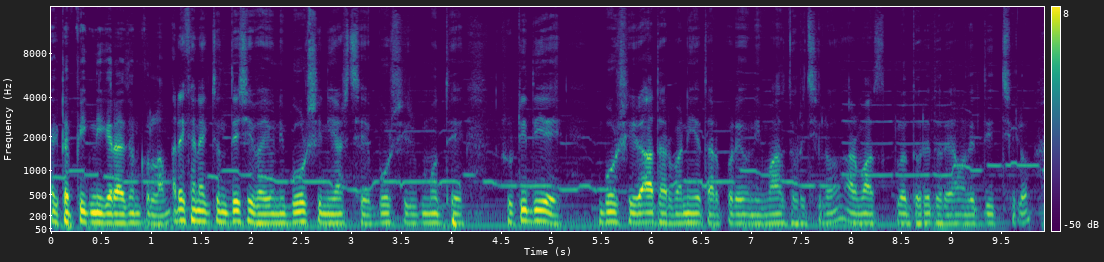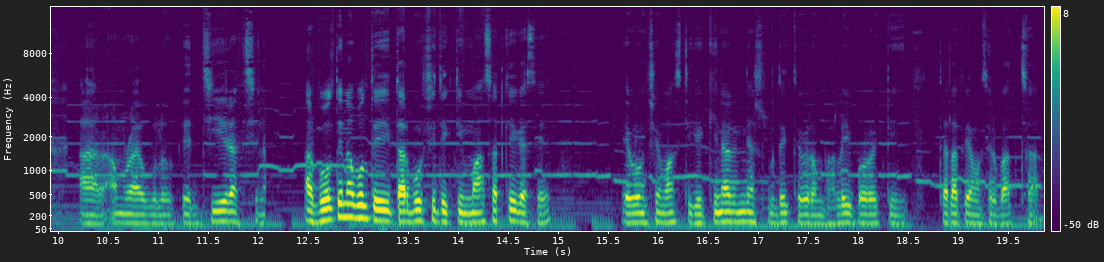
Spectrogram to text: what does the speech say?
একটা পিকনিকের আয়োজন করলাম। আর এখানে একজন দেশি ভাই, উনি বড়শি নিয়ে আসছে। বড়শির মধ্যে রুটি দিয়ে বড়শির আধার বানিয়ে তারপরে উনি মাছ ধরেছিল। আর মাছগুলো ধরে ধরে আমাদের দিচ্ছিল। আর আমরা ওগুলোকে জিয়ে রাখছিলাম। আর বলতে না বলতেই তার বড়শিতে একটি মাছ আটকে গেছে। এবং সে মাছটিকে কিনারে নিয়ে আসলো। দেখতে পেলাম ভালোই বড় একটি তেলাপিয়া মাছের বাচ্চা।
